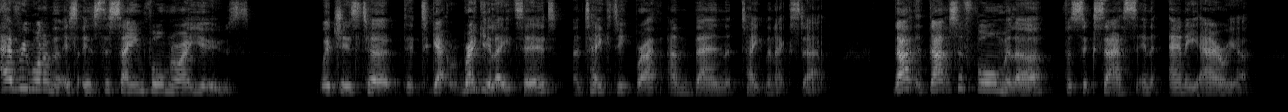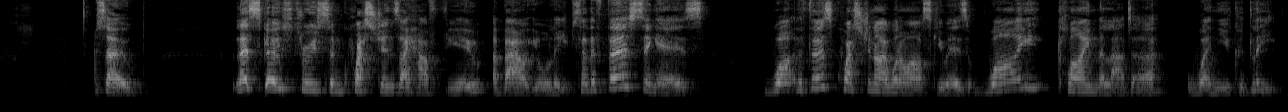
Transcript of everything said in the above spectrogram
Every one of them, it's, it's the same formula I use, which is to, to get regulated and take a deep breath and then take the next step. That That's a formula for success in any area. So let's go through some questions I have for you about your leap. So the first thing is, what the first question I want to ask you is why climb the ladder when you could leap?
